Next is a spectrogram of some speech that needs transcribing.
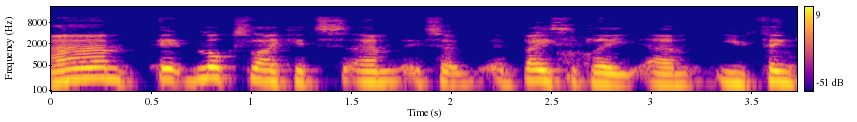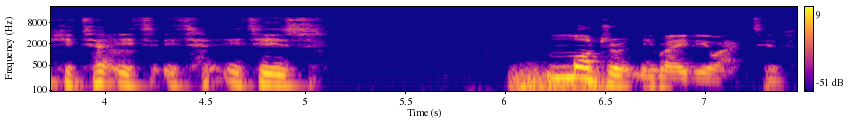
Um, it looks like it's um, it's a, basically um, you think it it it it is moderately radioactive.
